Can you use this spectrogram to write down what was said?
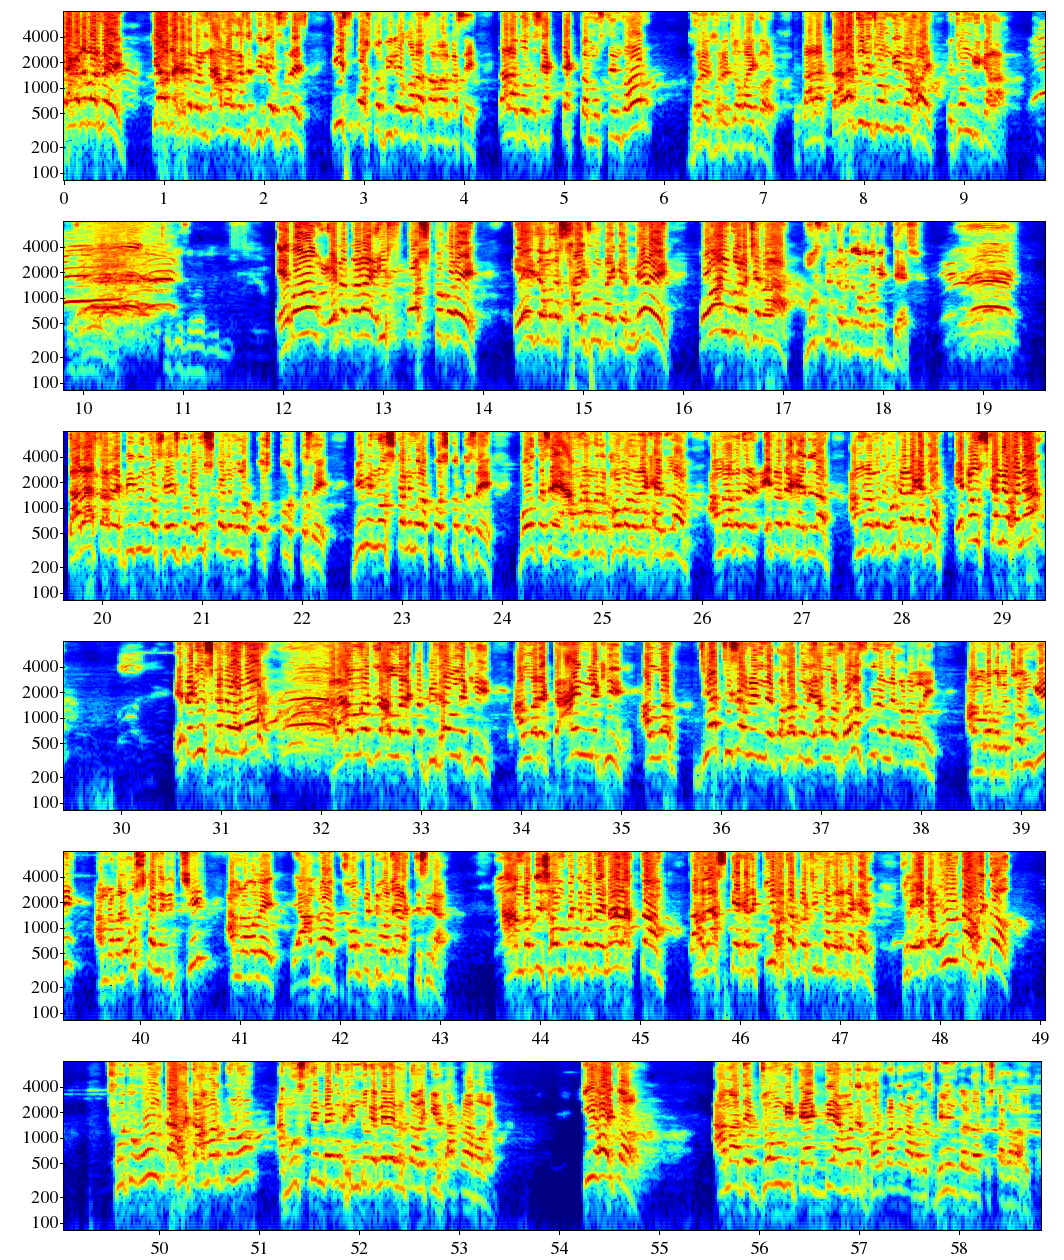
দেখাতে পারবে? কেউ দেখাতে পারবে আমার কাছে ভিডিও ফুটেজ স্পষ্ট ভিডিও করা আছে আমার কাছে। তারা বলতেছে, একটা একটা মুসলিম ধর, ধরে ধরে জবাই কর। তারা তারা যদি জঙ্গি না হয় জঙ্গি কারা? এবং এটা তারা স্পষ্ট করে, এই যে আমাদের সাইফুল ভাইকে মেরে প্রমাণ করেছে তারা মুসলিমদের প্রতি কতটা বিদ্বেষ। তারা তারা বিভিন্ন ফেসবুকে উস্কানিমূলক পোস্ট করতেছে, বিভিন্ন উস্কানিমূলক পোস্ট করতেছে, বলতেছে, আমরা আমাদের ক্ষমতা দেখাই দিলাম, আমরা আমাদের এটা দেখাই দিলাম, আমরা আমাদের ওইটা দেখাই দিলাম। এটা উস্কানি হয় না। এটা কি উস্কানি হয় না? আর আমরা যদি আল্লাহর একটা বিধান লিখি, আল্লাহর একটা আইন লিখি, আল্লাহর জিয়াদ হিসাব নিয়ে কথা বলি, আল্লাহর ফরজ বিধান নিয়ে কথা বলি, আমরা বলে জঙ্গি, আমরা বলে উস্কানি দিচ্ছি, আমরা বলে, আমরা সম্প্রীতি বজায় রাখতেছি না। আমরা যদি সম্প্রীতি বজায় না রাখতাম, তাহলে আজকে এখানে কি হতো আপনারা চিন্তা করে দেখেন? যদি এটা উল্টা হইতো, শুধু উল্টা হইতো আমার কোনো মুসলিম ভাই কোনো হিন্দুকে মেরে ফেলতে, তাহলে কি হতো আপনারা বলেন? কি হয়তো আমাদের জঙ্গি ট্যাগ দিয়ে আমাদের ধরপাকড় আমাদের বিলীন করে দেওয়ার চেষ্টা করা হইতো।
